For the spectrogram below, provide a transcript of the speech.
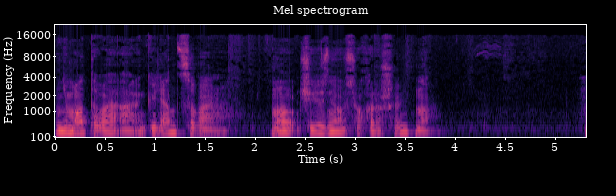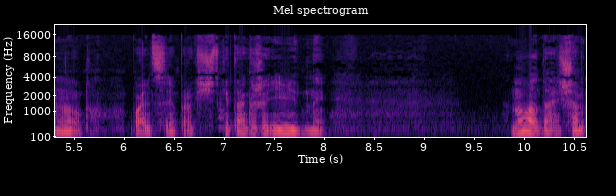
не матовое, а глянцевое. Но через него все хорошо видно. Ну, вот, пальцы практически так же и видны. Ну а дальше.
